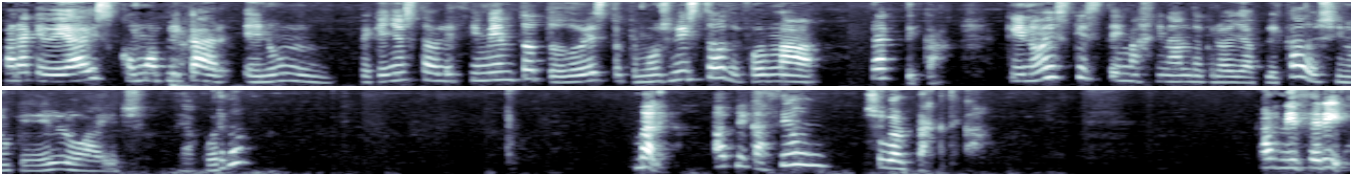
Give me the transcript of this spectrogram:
para que veáis cómo aplicar en un pequeño establecimiento todo esto que hemos visto de forma práctica. Que no es que esté imaginando que lo haya aplicado, sino que él lo ha hecho, ¿de acuerdo? Vale, aplicación súper práctica. Carnicería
